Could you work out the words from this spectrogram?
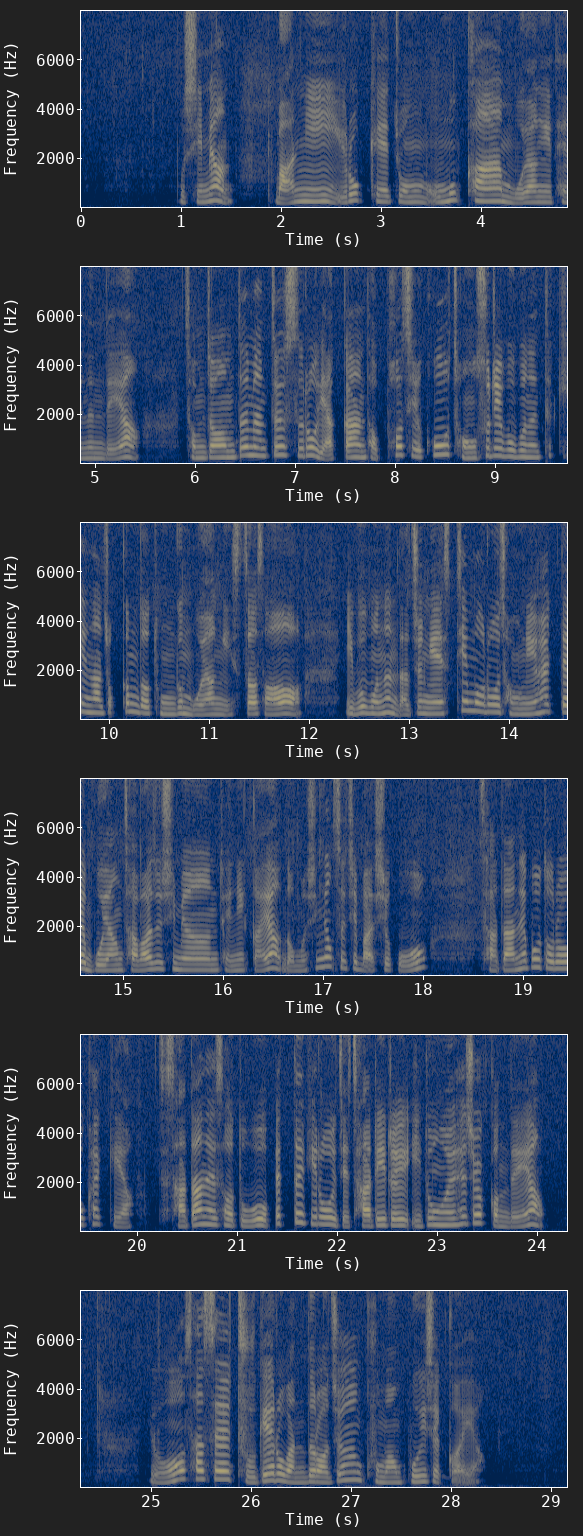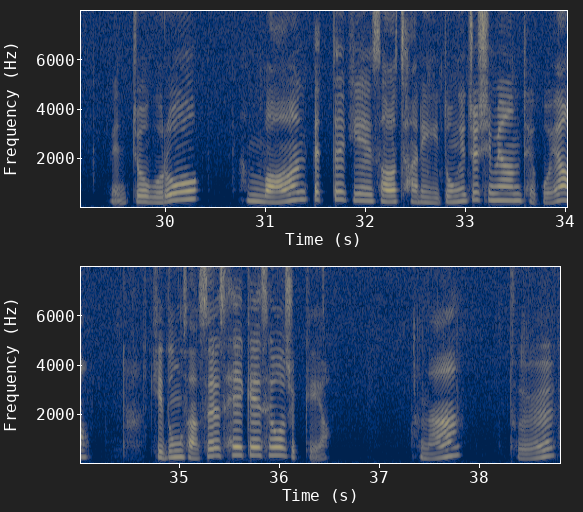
보시면 많이 이렇게 좀 오목한 모양이 되는데요. 점점 뜨면 뜰수록 약간 더 퍼지고 정수리 부분은 특히나 조금 더 둥근 모양이 있어서 이 부분은 나중에 스팀으로 정리할 때 모양 잡아주시면 되니까요. 너무 신경 쓰지 마시고 4단 해보도록 할게요. 4단에서도 빼뜨기로 이제 자리를 이동을 해줄 건데요. 요 사슬 두 개로 만들어준 구멍 보이실 거예요. 왼쪽으로 한번 빼뜨기해서 자리 이동해 주시면 되고요. 기둥사슬 3개 세워줄게요. 하나, 둘,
